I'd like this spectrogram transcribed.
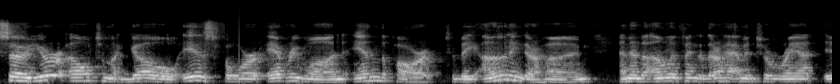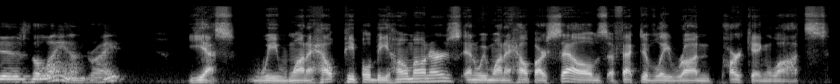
So your ultimate goal is for everyone in the park to be owning their home, and then the only thing that they're having to rent is the land, right? yes, we want to help people be homeowners and we want to help ourselves effectively run parking lots.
